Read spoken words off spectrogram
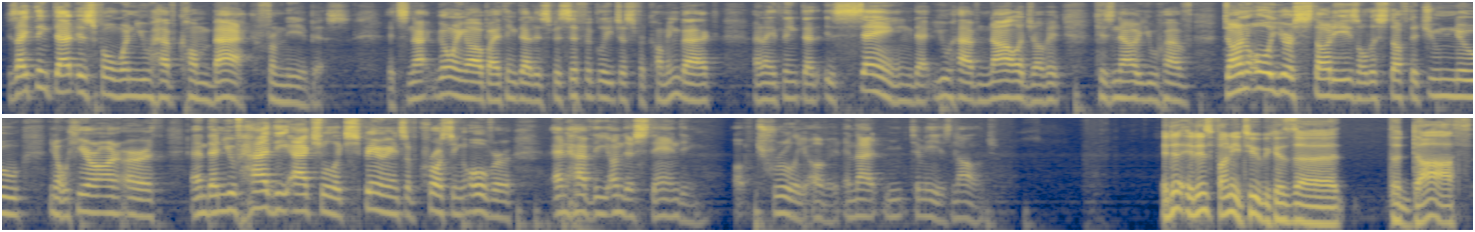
because I think that is for when you have come back from the abyss. It's not going up. I think that is specifically just for coming back. And I think that is saying that you have knowledge of it because now you have done all your studies, all the stuff that you knew, you know, here on Earth. And then you've had the actual experience of crossing over and have the understanding of truly of it. And that to me is knowledge. It, it is funny too because uh, the Doth,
